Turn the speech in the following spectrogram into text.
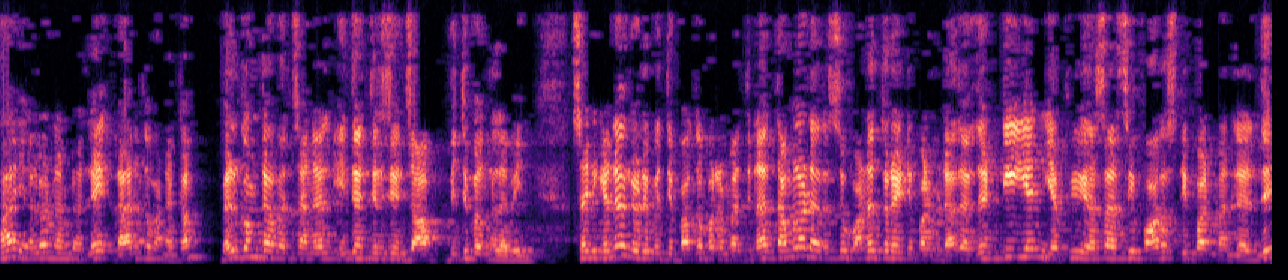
ஹாய் ஹலோ நண்பர்களே. எல்லாருக்கும் வணக்கம். வெல்கம் டு அவர் சேனல் இந்த திருச்சி ஜாப் வித் பங்களவின் ஸோ இன்னைக்கு என்ன வீடியோ பத்தி பார்க்க போறோம் பாத்தீங்கன்னா தமிழ்நாடு அரசு வனத்துறை டிபார்ட்மெண்ட் அதாவது டிஎன்எஃப்யூஎஸ்ஆர்சி ஃபாரஸ்ட் டிபார்ட்மெண்ட்ல இருந்து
